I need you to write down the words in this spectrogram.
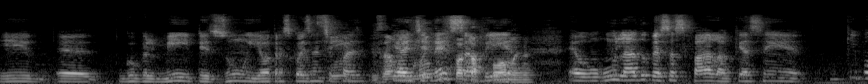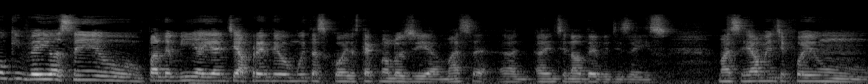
e é, Google Meet, Zoom e outras coisas a gente Sim, faz. E a gente nem sabia. Né? É, um lado pessoas falam que assim, que bom que veio assim o pandemia e a gente aprendeu muitas coisas, tecnologia, mas é, a, a gente não deve dizer isso. Mas realmente foi um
